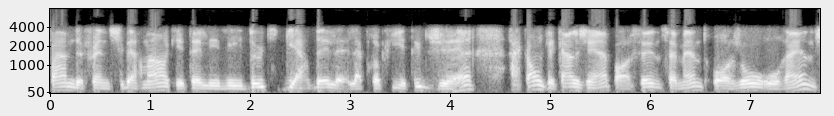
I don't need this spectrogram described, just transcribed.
femme de Frenchy Bernard, qui étaient les, deux qui gardaient la, propriété du géant, raconte que quand le géant passait une semaine, trois jours au ranch,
